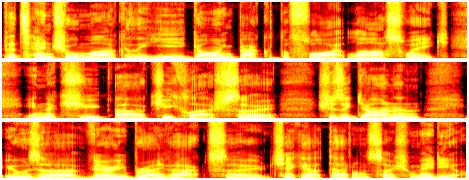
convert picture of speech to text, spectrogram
potential mark of the year, going back with the flight last week in the Q, uh, Q Clash. So she's a gun, and it was a very brave act. So check out that on social media.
